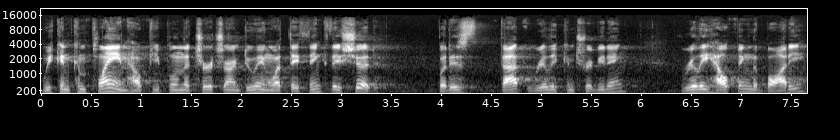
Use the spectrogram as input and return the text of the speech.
We can complain how people in the church aren't doing what they think they should, but is that really contributing? Really helping the body?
